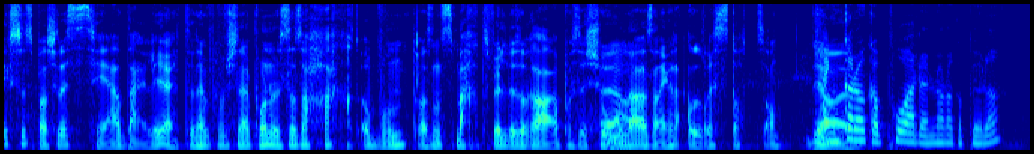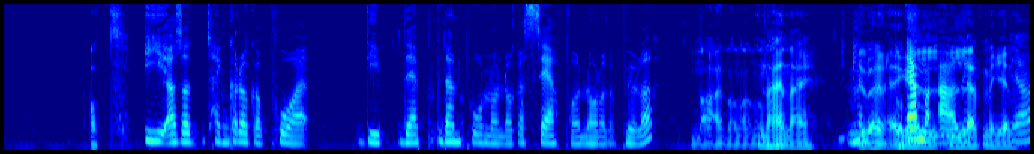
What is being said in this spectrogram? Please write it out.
Jeg syns bare ikke det ser deilig ut. Den profesjonelle pornoen ser så hardt og vondt og sånn smertefullt ut. Så rare posisjoner. Ja. og Sånn. Jeg hadde aldri stått sånn. De Tenker har dere på det når dere puler? at I, altså, tenker dere på de, de, den pornoen dere ser på når dere puler? Nei, nei, nei. nei. Nei, nei. Det hele Jeg må ærlig-. Ja.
